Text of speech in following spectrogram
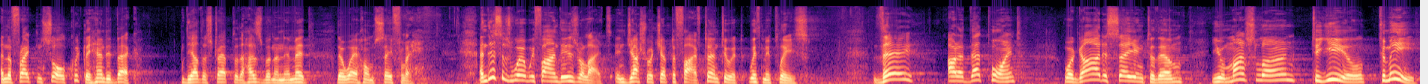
And the frightened soul quickly handed back the other strapped to the husband, and they made their way home safely. And this is where we find the Israelites in Joshua chapter 5. Turn to it with me, please. They are at that point where God is saying to them, You must learn to yield to me.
